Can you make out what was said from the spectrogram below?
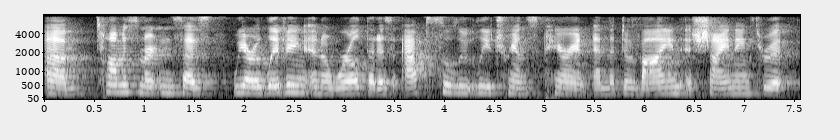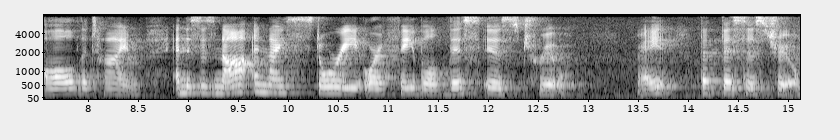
Um, Thomas Merton says, We are living in a world that is absolutely transparent and the divine is shining through it all the time. And this is not a nice story or a fable, this is true, right? That this is true,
